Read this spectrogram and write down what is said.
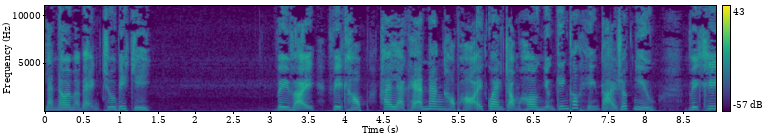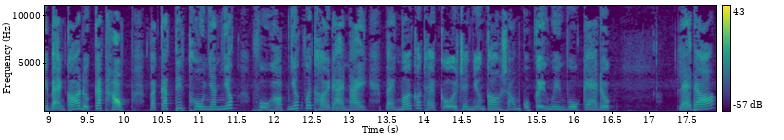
là nơi mà bạn chưa biết gì. Vì vậy, việc học hay là khả năng học hỏi quan trọng hơn những kiến thức hiện tại rất nhiều. Vì khi bạn có được cách học và cách tiếp thu nhanh nhất, phù hợp nhất với thời đại này, bạn mới có thể cưỡi trên những con sóng của kỷ nguyên VUCA được. Lẽ đó,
